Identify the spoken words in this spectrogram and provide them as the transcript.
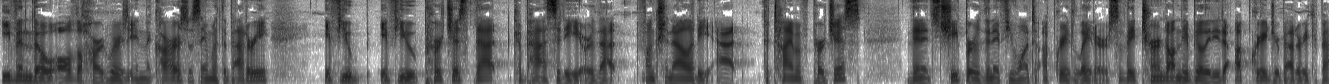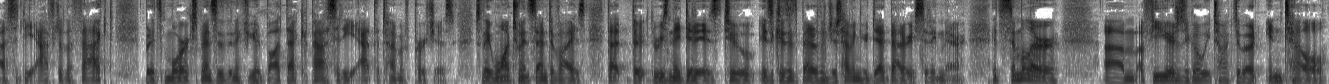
even though all the hardware is in the car. So same with the battery. If you, if you purchase that capacity or that functionality at the time of purchase, then it's cheaper than if you want to upgrade later. So they turned on the ability to upgrade your battery capacity after the fact, but it's more expensive than if you had bought that capacity at the time of purchase. So they want to incentivize that. The, the reason they did it is to is because it's better than just having your dead battery sitting there. It's similar. Um, a few years ago, we talked about Intel.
